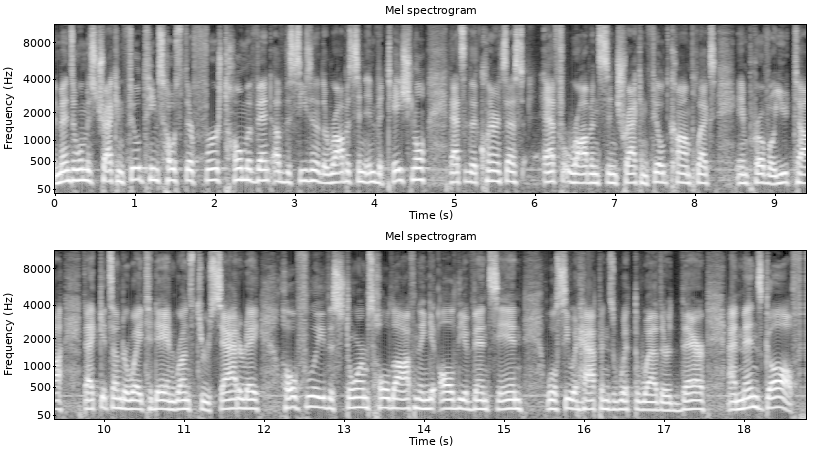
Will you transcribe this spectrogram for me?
The men's and women's track and field teams host their first home event of the season at the Robinson Invitational. That's at the Clarence S. F. Robinson Track and Field Complex in Provo, Utah. That gets underway today and runs through Saturday. Hopefully, the storms hold off and then get all the events in. We'll see what happens with the weather there. And men's golf,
